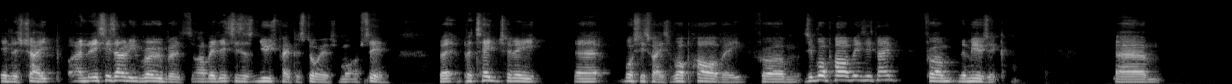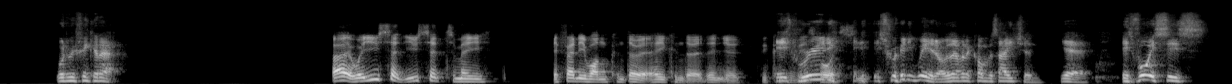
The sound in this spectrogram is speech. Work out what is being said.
in the shape, and this is only rumours. I mean, this is a newspaper story from what I've seen, but potentially, uh, what's his face? Rob Harvey from is it Rob Harvey's his name from the music? Um, what do we think of that? Oh well, you said you said to me, if anyone can do it, he can do it, didn't you? Because It's really, voice. it's really weird. I was having a conversation. Yeah, his voice is.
